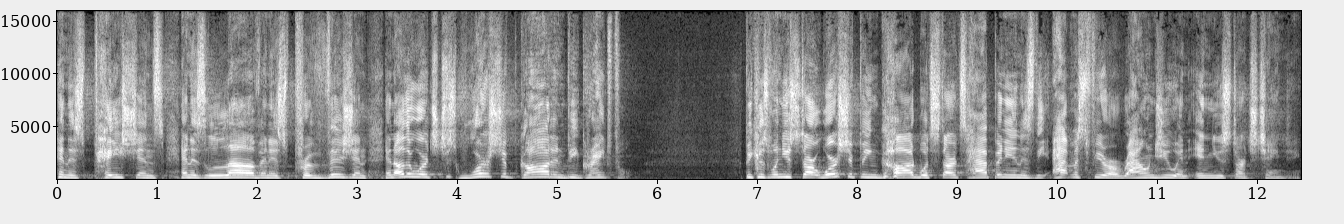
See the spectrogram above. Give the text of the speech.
and his patience and his love and his provision. In other words, just worship God and be grateful. Because when you start worshiping God, what starts happening is the atmosphere around you and in you starts changing.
